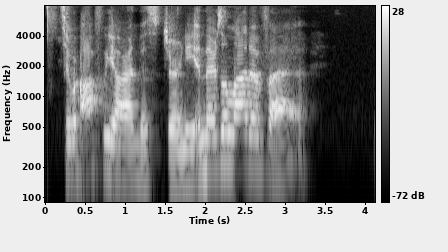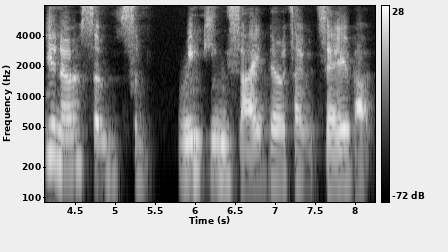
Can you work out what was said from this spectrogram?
so we're off we are on this journey and there's a lot of uh, you know some some winking side notes I would say about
